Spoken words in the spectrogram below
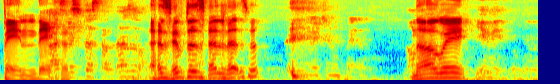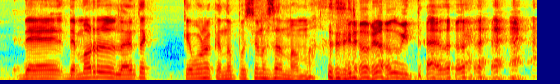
pendejos. ¿Aceptas saldazo? ¿Aceptas saldazo? No, güey. De, de morro, la neta, qué bueno que no pusieron esas mamadas. Si no hubiera agüitado.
